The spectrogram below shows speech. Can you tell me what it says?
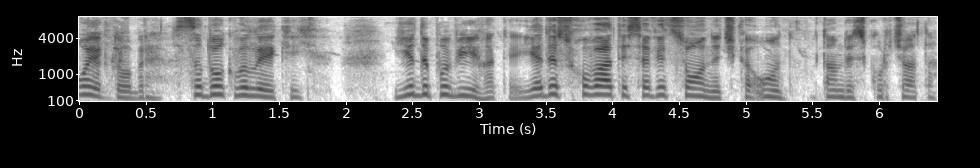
Ой, як добре. Садок великий. Є де побігати, є де сховатися від сонечка. Он, там десь курчата.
